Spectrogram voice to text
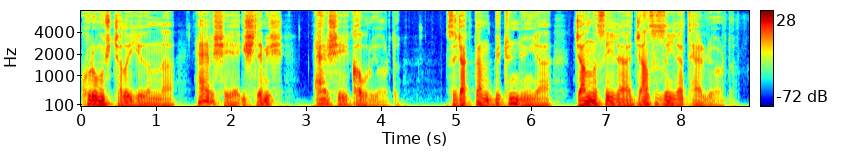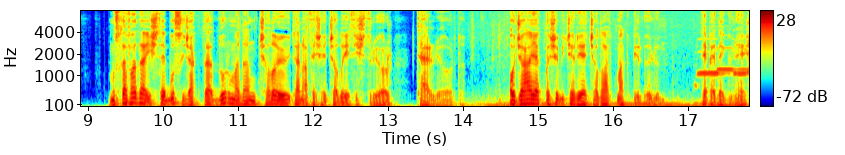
kurumuş çalı yığınına, her şeye işlemiş, her şeyi kavuruyordu. Sıcaktan bütün dünya canlısıyla, cansızıyla terliyordu. Mustafa da işte bu sıcakta durmadan çalı öğüten ateşe çalı yetiştiriyor, terliyordu. Ocağa yaklaşıp içeriye çalı atmak bir ölüm. Tepede güneş,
